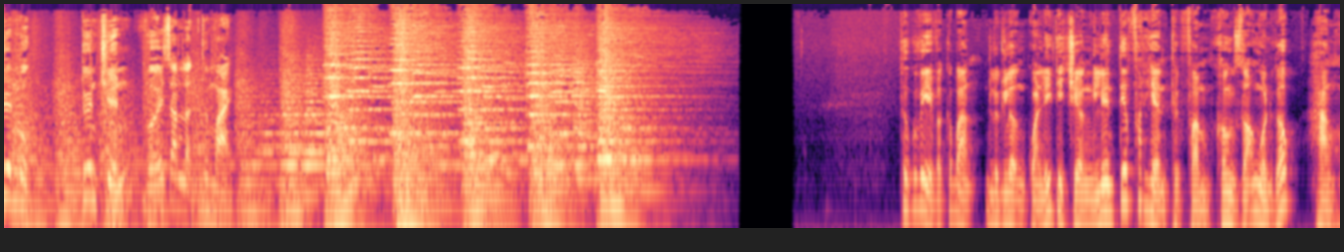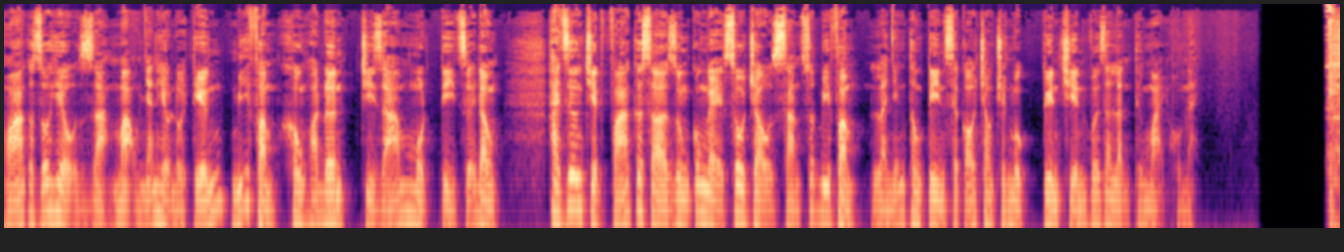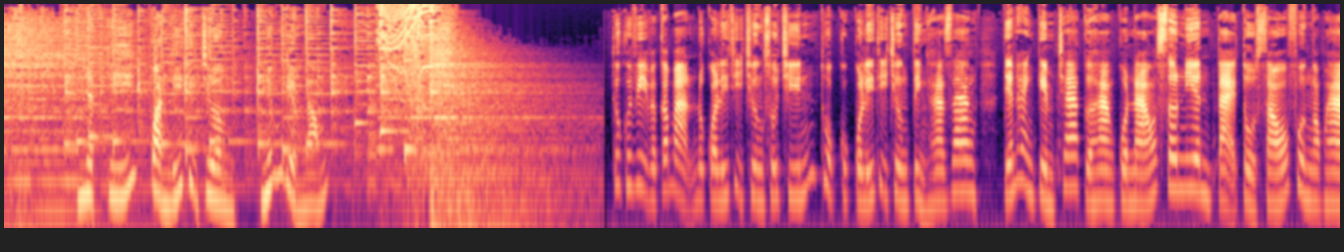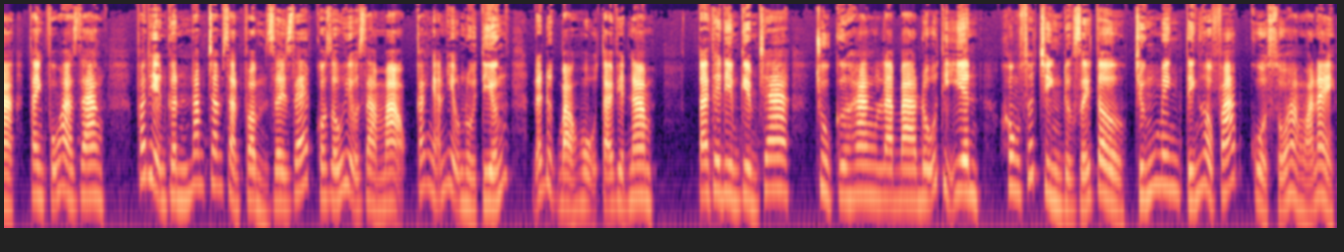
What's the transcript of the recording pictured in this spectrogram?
chuyên mục Tuyên chiến với gian lận thương mại. Thưa quý vị và các bạn, lực lượng quản lý thị trường liên tiếp phát hiện thực phẩm không rõ nguồn gốc, hàng hóa có dấu hiệu giả mạo nhãn hiệu nổi tiếng, mỹ phẩm không hóa đơn trị giá 1 tỷ rưỡi đồng. Hải Dương triệt phá cơ sở dùng công nghệ xô chậu sản xuất mỹ phẩm là những thông tin sẽ có trong chuyên mục tuyên chiến với gian lận thương mại hôm nay. Nhật ký quản lý thị trường, những điểm nóng Thưa quý vị và các bạn, đội quản lý thị trường số 9 thuộc Cục Quản lý Thị trường tỉnh Hà Giang tiến hành kiểm tra cửa hàng quần áo Sơn Yên tại tổ 6 phường Ngọc Hà, thành phố Hà Giang, phát hiện gần 500 sản phẩm giày dép có dấu hiệu giả mạo các nhãn hiệu nổi tiếng đã được bảo hộ tại Việt Nam. Tại thời điểm kiểm tra, chủ cửa hàng là bà Đỗ Thị Yên không xuất trình được giấy tờ chứng minh tính hợp pháp của số hàng hóa này.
